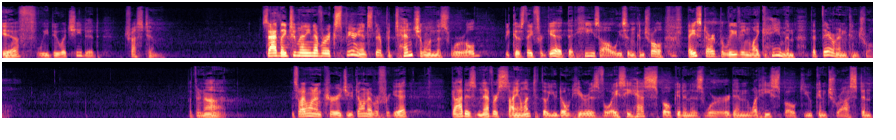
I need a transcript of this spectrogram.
if we do what she did trust Him. Sadly, too many never experience their potential in this world because they forget that He's always in control. They start believing, like Haman, that they're in control. But they're not. And so I want to encourage you don't ever forget God is never silent, though you don't hear his voice. He has spoken in his word, and what he spoke you can trust. And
